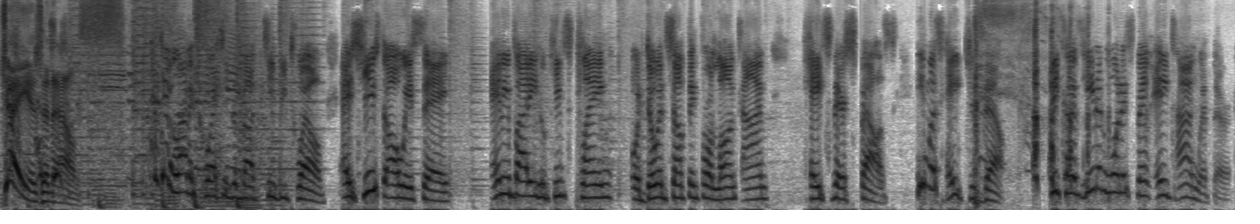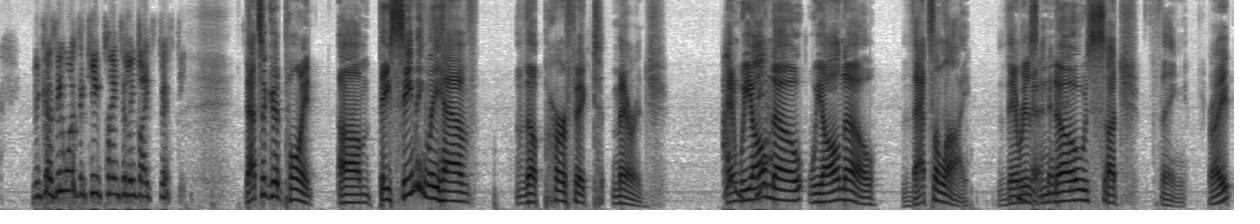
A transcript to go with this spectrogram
Jay is in the house. I've got a lot of questions about TB12. As she used to always say, anybody who keeps playing or doing something for a long time hates their spouse. He must hate Gisele because he doesn't want to spend any time with her because he wants to keep playing till he's like 50. That's a good point. Um, they seemingly have the perfect marriage. And we all know, we all know that's a lie. There is no such thing, right?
